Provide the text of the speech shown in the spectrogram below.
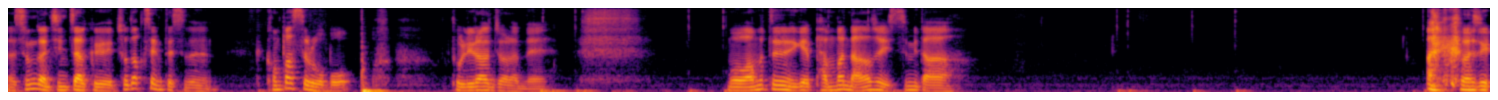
순간 진짜 그 초등학생 때 쓰는 그 컴파스로 뭐 돌리라는 줄 알았네. 뭐 아무튼 이게 반반 나눠져 있습니다. 그 와중에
